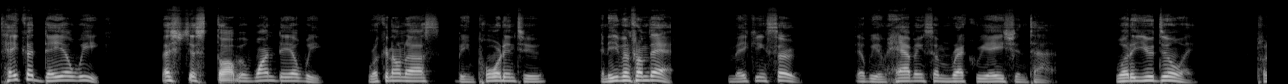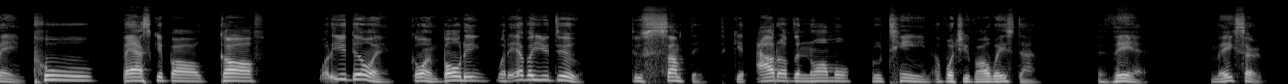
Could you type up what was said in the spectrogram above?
Take a day a week. Let's just start with one day a week, working on us, being poured into, and even from that, making certain that we are having some recreation time. What are you doing? Playing pool, basketball, golf. What are you doing? Going boating, whatever you do, do something to get out of the normal routine of what you've always done. And then make certain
